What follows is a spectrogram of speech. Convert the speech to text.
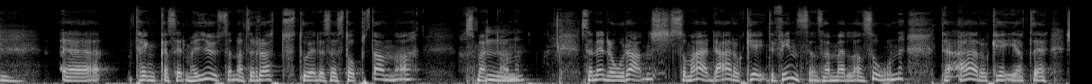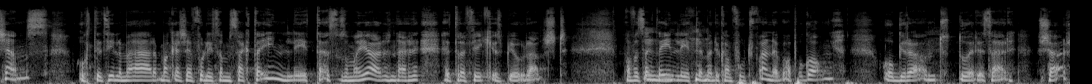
mm. eh, tänka sig de här ljusen. Att rött då är det så här stopp stanna smärtan. Mm. Sen är det orange som är, det är okej. Okay. Det finns en sån här mellanzon. Det är okej okay att det känns. Och det till och med är, man kanske får liksom sakta in lite så som man gör när ett trafikljus blir orange. Man får sakta in mm. lite men du kan fortfarande vara på gång. Och grönt, då är det så här, kör.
